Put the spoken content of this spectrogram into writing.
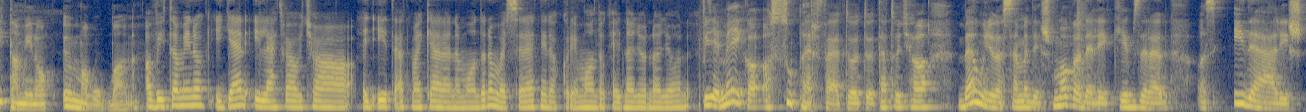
Vitaminok önmagukban. A vitaminok, igen, illetve hogyha egy ételt majd kellene mondanom, vagy szeretnéd, akkor én mondok egy nagyon-nagyon... Figyelj, melyik a, a szuper feltöltő? Tehát, hogyha beúnyod a szemed, és magad elé képzeled az ideális,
